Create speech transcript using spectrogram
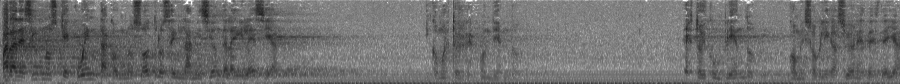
para decirnos que cuenta con nosotros en la misión de la iglesia. ¿Y cómo estoy respondiendo? ¿Estoy cumpliendo? con mis obligaciones desde ya,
